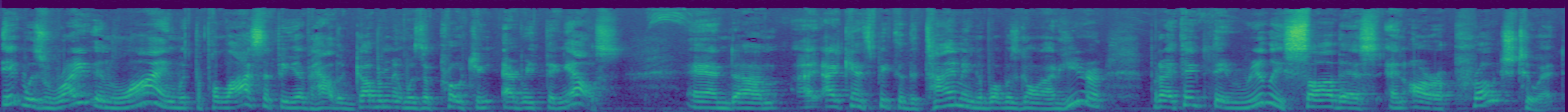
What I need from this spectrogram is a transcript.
it was right in line with the philosophy of how the government was approaching everything else. And um, I, I, can't speak to the timing of what was going on here, but I think they really saw this and our approach to it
